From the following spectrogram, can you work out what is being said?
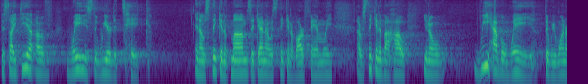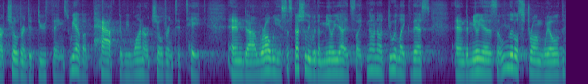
this idea of ways that we are to take. And I was thinking of moms, again, I was thinking of our family. I was thinking about how, you know, we have a way that we want our children to do things. We have a path that we want our children to take. And uh, we're always, especially with Amelia, it's like, no, no, do it like this. And Amelia is a little strong willed,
